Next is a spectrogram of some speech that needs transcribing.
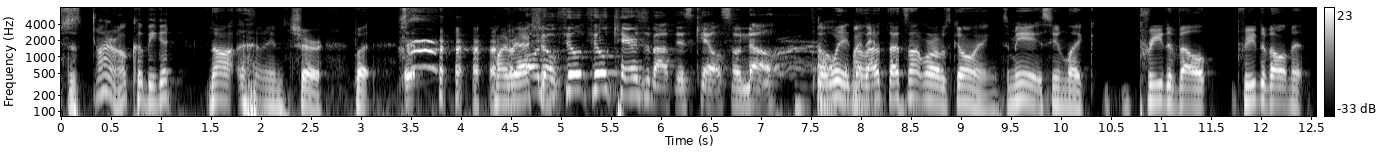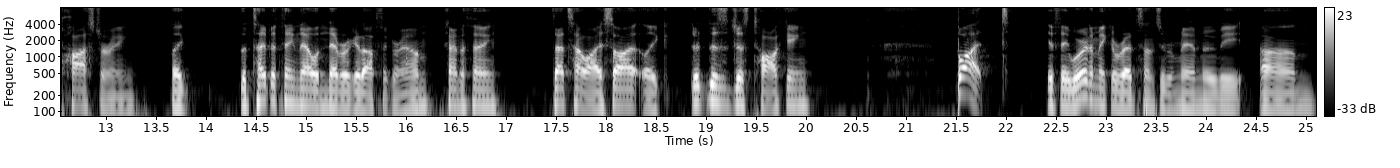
it's just I don't know. Could be good. not. I mean, sure, but it- my reaction. Oh no, Phil Phil cares about this, Kale. So no. Oh, wait, no, that, that's not where I was going. To me, it seemed like pre-develop, pre-development posturing, like the type of thing that would never get off the ground, kind of thing. That's how I saw it. Like this is just talking. But if they were to make a Red Son Superman movie, um,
